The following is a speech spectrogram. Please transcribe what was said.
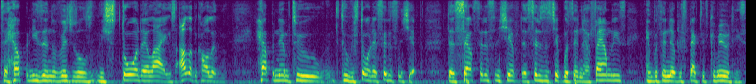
to helping these individuals restore their lives. I love to call it helping them to to restore their citizenship, their self-citizenship, their citizenship within their families and within their respective communities.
